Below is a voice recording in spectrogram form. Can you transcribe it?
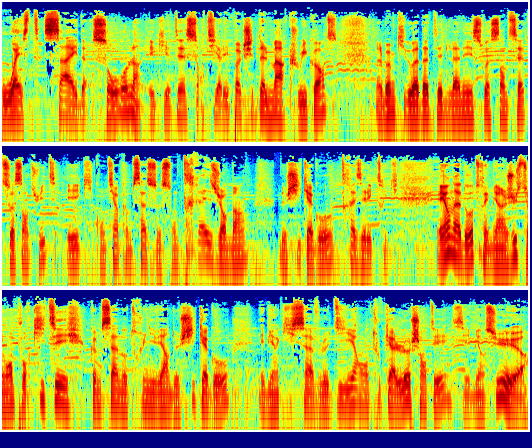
West Side Soul et qui était sorti à l'époque chez Delmark Records. Un album qui doit dater de l'année 67-68 et qui contient comme ça ce son très urbain de Chicago, très électrique. Et on a d'autres, et bien justement pour quitter comme ça notre univers de Chicago, et bien qui savent le dire, en tout cas le chanter, c'est bien sûr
